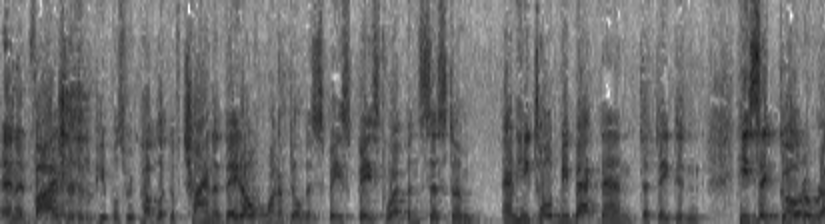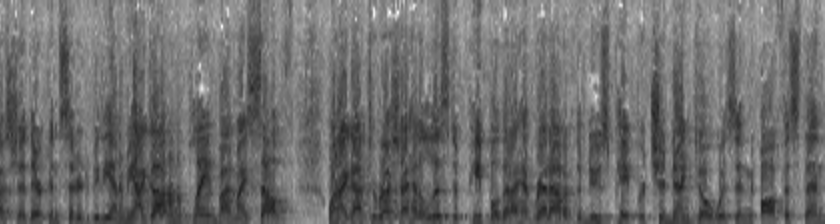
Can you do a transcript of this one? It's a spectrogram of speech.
an advisor to the People's Republic of China. They don't want to build a space-based weapon system. And he told me back then that they didn't. He said, go to Russia. They're considered to be the enemy. I got on a plane by myself. When I got to Russia, I had a list of people that I had read out of the newspaper. Chernenko was in office then.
